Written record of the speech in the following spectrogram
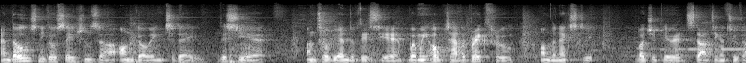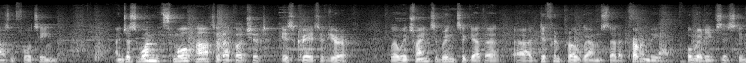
And those negotiations are ongoing today, this year, until the end of this year, when we hope to have a breakthrough on the next year, budget period starting in 2014. And just one small part of that budget is Creative Europe, where we're trying to bring together uh, different programs that are currently already existing,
